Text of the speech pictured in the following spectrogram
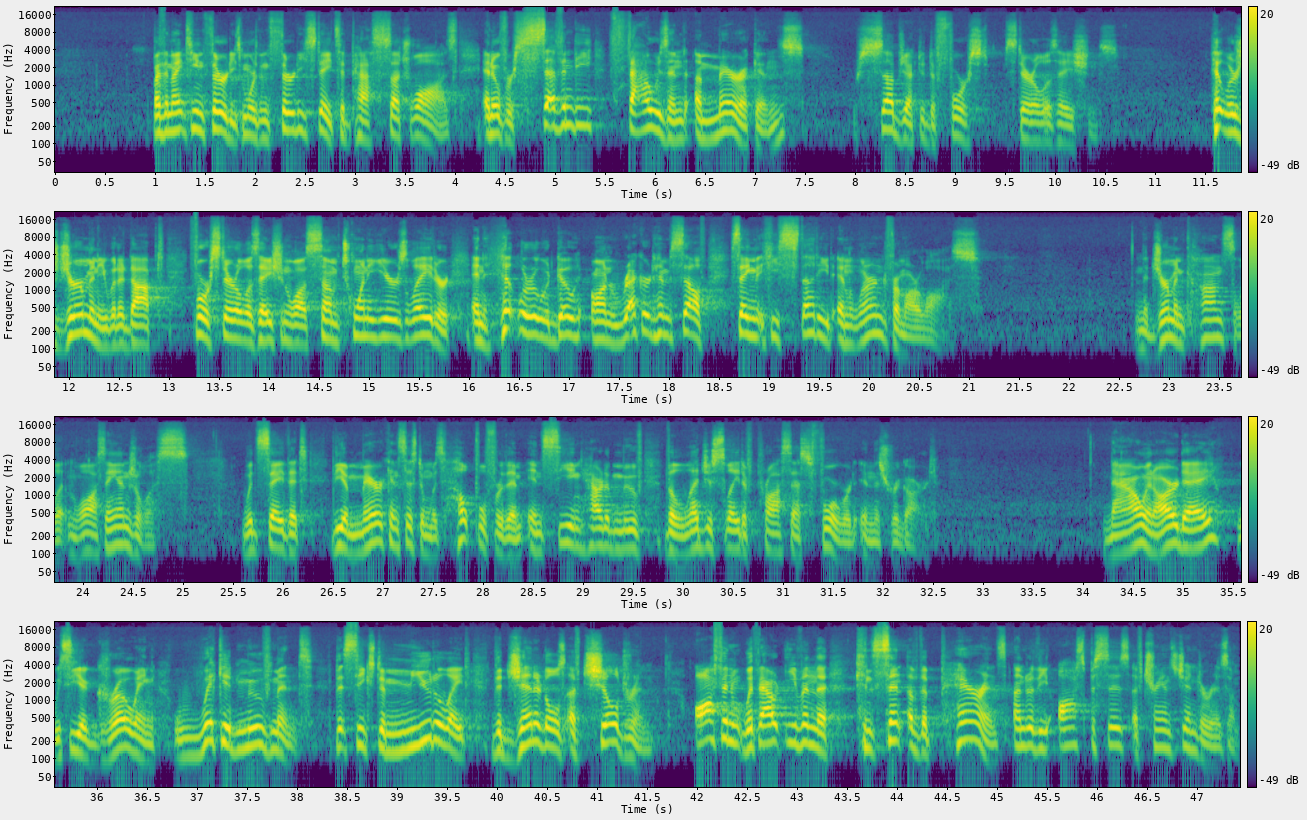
By the 1930s, more than 30 states had passed such laws, and over 70,000 Americans were subjected to forced sterilizations. Hitler's Germany would adopt forced sterilization laws some 20 years later, and Hitler would go on record himself saying that he studied and learned from our laws. And the German consulate in Los Angeles would say that the American system was helpful for them in seeing how to move the legislative process forward in this regard. Now, in our day, we see a growing, wicked movement that seeks to mutilate the genitals of children, often without even the consent of the parents, under the auspices of transgenderism.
